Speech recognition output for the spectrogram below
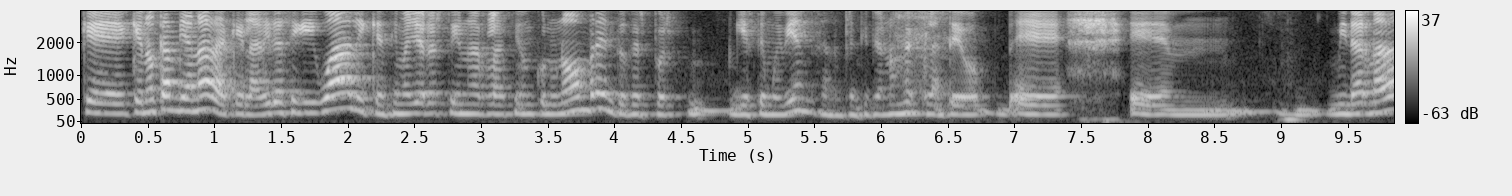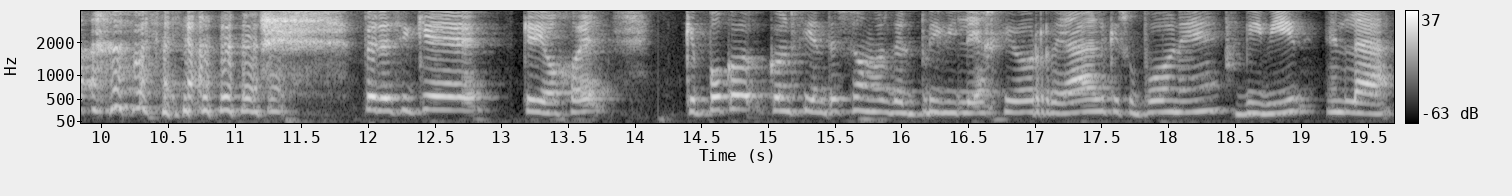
que, que no cambia nada, que la vida sigue igual y que encima yo ahora estoy en una relación con un hombre, entonces pues, y estoy muy bien, o sea, en principio no me planteo eh, eh, mirar nada más allá. Pero sí que, que digo, joder, que poco conscientes somos del privilegio real que supone vivir en la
